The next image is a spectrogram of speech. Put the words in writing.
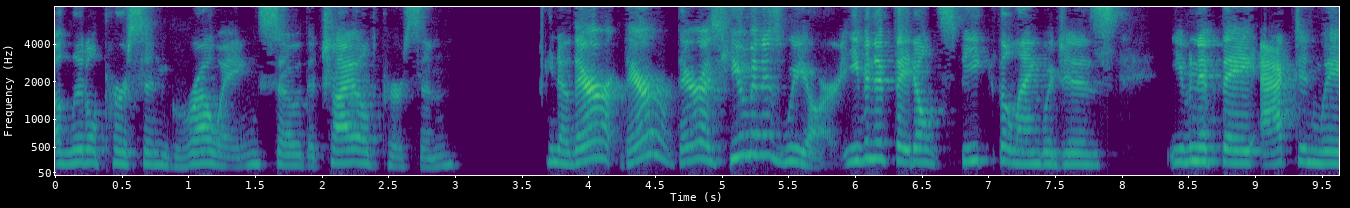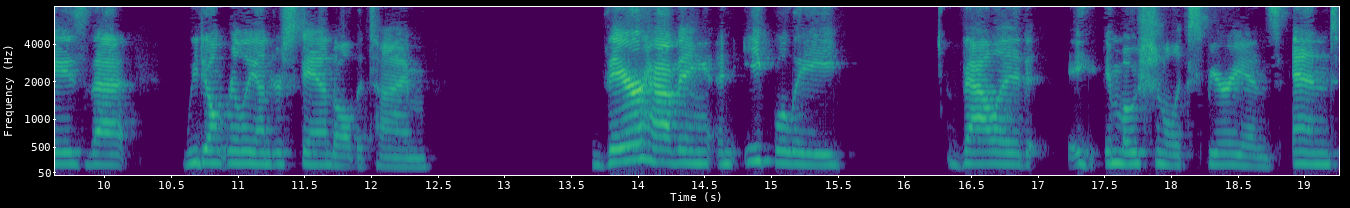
a little person growing, so the child person, you know, they're they're they're as human as we are, even if they don't speak the languages, even if they act in ways that we don't really understand all the time. They're having an equally valid emotional experience. And,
